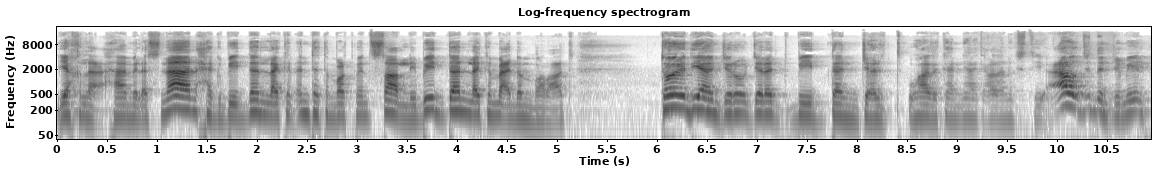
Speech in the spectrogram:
يخلع حامل أسنان حق بيت دن لكن أنتهت المباراة بانتصار لبيت دن لكن بعد المباراة توني ديانجلو جلد بيت دن جلد وهذا كان نهاية عرض NXT عرض جدا جميل.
